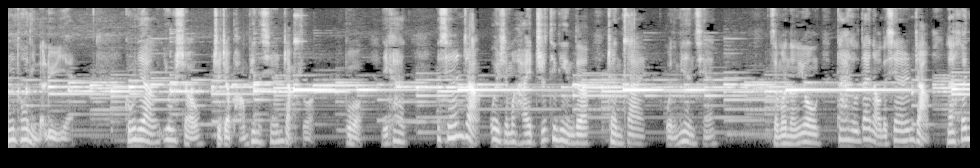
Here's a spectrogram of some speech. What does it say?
烘托你的绿叶。姑娘用手指着旁边的仙人掌说：“不，你看那仙人掌为什么还直挺挺地站在我的面前？怎么能用呆头呆脑的仙人掌来和你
